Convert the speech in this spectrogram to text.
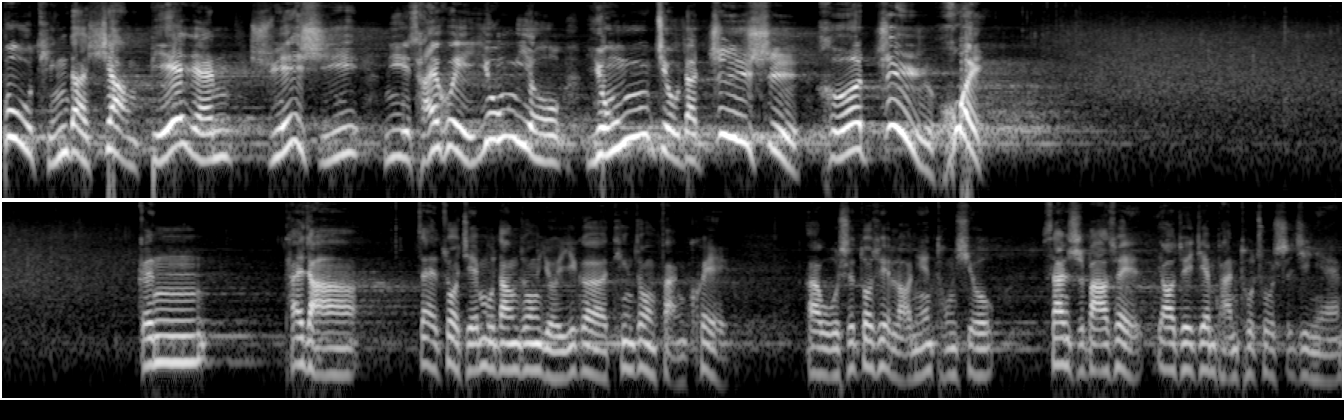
不停的向别人学习，你才会拥有永久的知识和智慧。跟台长在做节目当中，有一个听众反馈，啊，五十多岁老年同修。三十八岁，腰椎间盘突出十几年，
